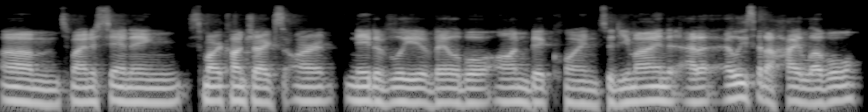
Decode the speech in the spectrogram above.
Um, to my understanding, smart contracts aren't natively available on Bitcoin. So do you mind at, a, at least at a high level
